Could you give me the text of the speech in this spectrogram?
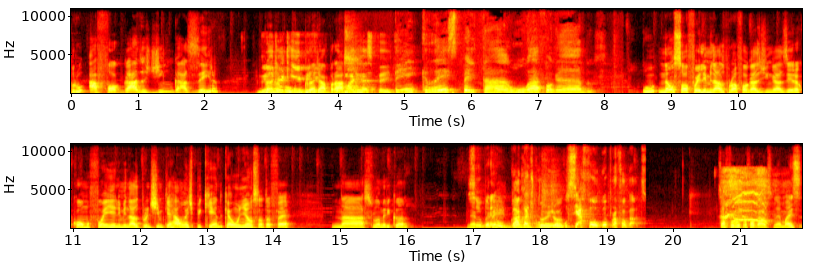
pro Afogados de Ingazeira. Grande Pernambuco, equipe. grande viu? abraço. Um pouco mais de respeito. Tem que respeitar o Afogados. o, não só foi eliminado pro Afogados de Ingazeira, como foi eliminado por um time que é realmente pequeno, que é a União Santa Fé, na Sul-Americana. Né? Sim, o, Atlético dois o- jogos. se afogou pro Afogados. Se afogou pro Afogados, né? Mas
